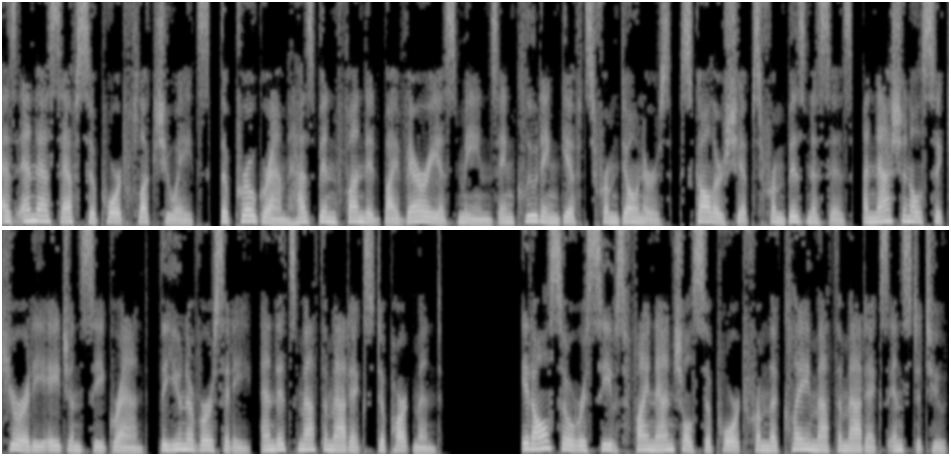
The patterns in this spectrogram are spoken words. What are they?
As NSF support fluctuates, the program has been funded by various means including gifts from donors, scholarships from businesses, a National Security Agency grant, the university, and its mathematics department. It also receives financial support from the Clay Mathematics Institute.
